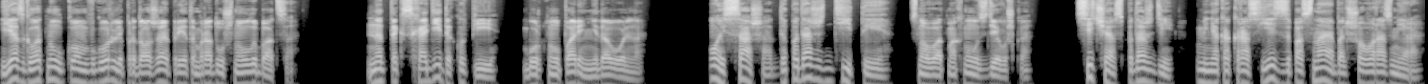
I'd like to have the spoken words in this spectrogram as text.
Я сглотнул ком в горле, продолжая при этом радушно улыбаться. «Ну так сходи да купи», — буркнул парень недовольно. «Ой, Саша, да подожди ты!» — снова отмахнулась девушка. «Сейчас, подожди, у меня как раз есть запасная большого размера».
